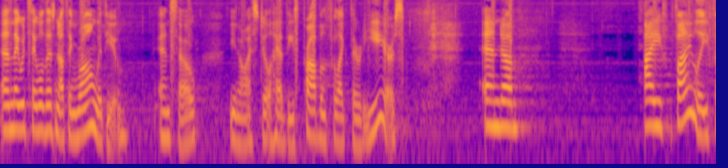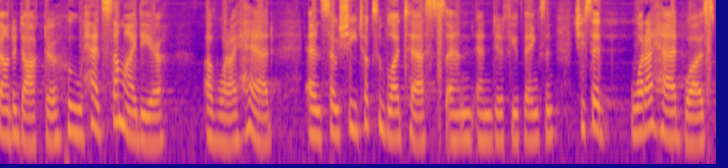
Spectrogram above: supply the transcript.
and they would say, "Well, there's nothing wrong with you," and so you know, I still had these problems for like 30 years. And um, I finally found a doctor who had some idea of what I had. And so she took some blood tests and, and did a few things. And she said what I had was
